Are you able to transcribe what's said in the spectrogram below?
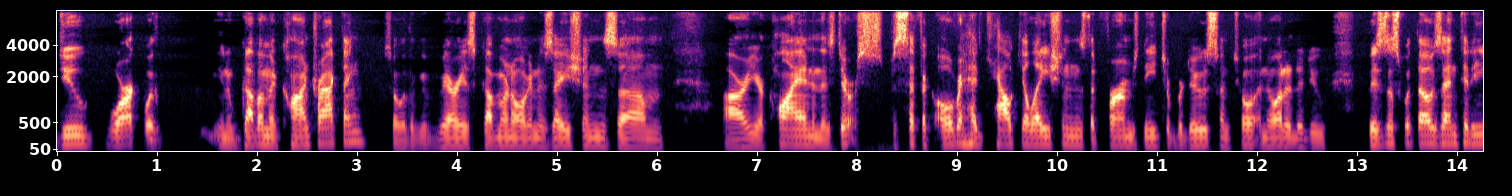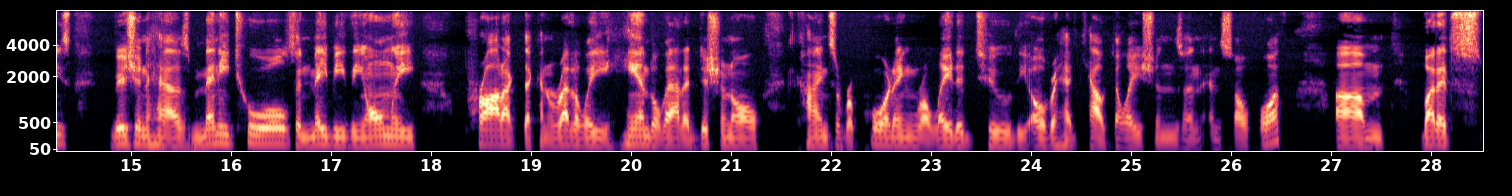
do work with, you know, government contracting. So with the various government organizations um, are your client, and there's specific overhead calculations that firms need to produce to, in order to do business with those entities. Vision has many tools and maybe the only product that can readily handle that additional kinds of reporting related to the overhead calculations and, and so forth. Um, but it's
